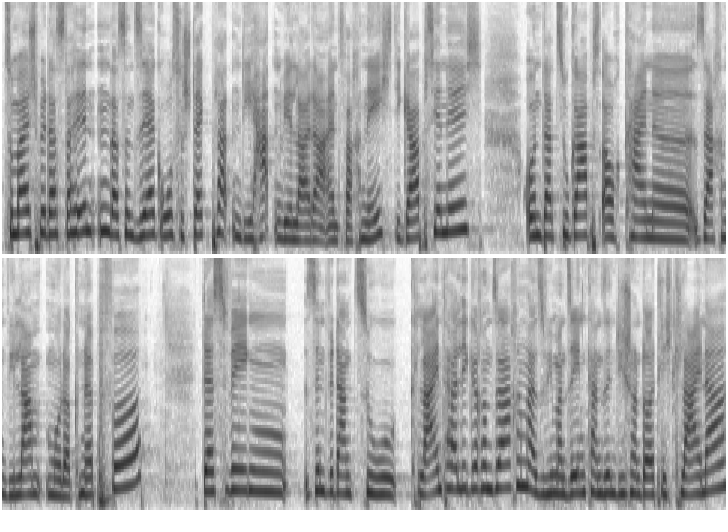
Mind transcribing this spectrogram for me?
Zum Beispiel das da hinten, das sind sehr große Steckplatten, die hatten wir leider einfach nicht. Die gab es hier nicht. Und dazu gab es auch keine Sachen wie Lampen oder Knöpfe. Deswegen sind wir dann zu kleinteiligeren Sachen, also wie man sehen kann, sind die schon deutlich kleiner,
